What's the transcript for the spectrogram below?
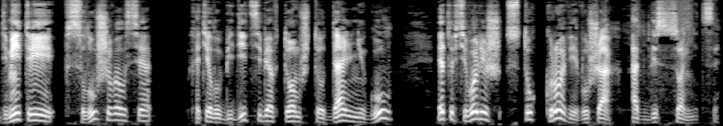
Дмитрий вслушивался, хотел убедить себя в том, что дальний гул — это всего лишь стук крови в ушах от бессонницы.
